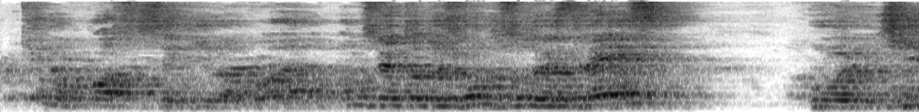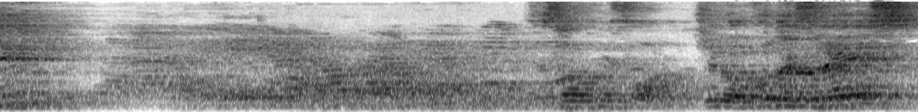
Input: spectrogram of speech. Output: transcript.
por que não posso segui-lo agora? Vamos ver todos juntos, um, dois, três. Por ti. Vocês estão com fome. De novo, um, dois, três.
